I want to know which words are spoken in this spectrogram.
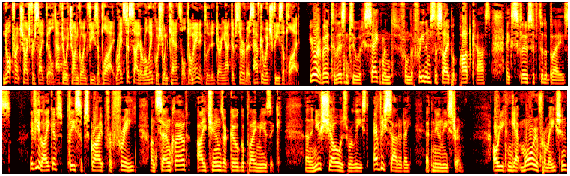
No upfront charge for site build, after which ongoing fees apply. Rights to site are relinquished when canceled. Domain included during active service, after which fees apply. You're about to listen to a segment from the Freedom's Disciple podcast exclusive to The Blaze. If you like it, please subscribe for free on SoundCloud, iTunes, or Google Play Music. And a new show is released every Saturday at noon Eastern. Or you can get more information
